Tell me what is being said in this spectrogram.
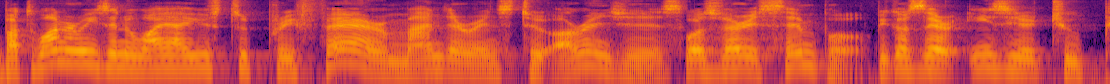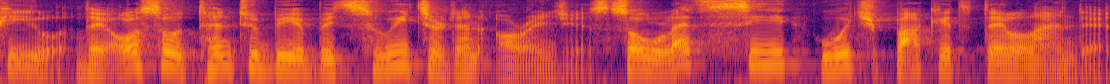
But one reason why I used to prefer mandarins to oranges was very simple, because they're easier to peel. They also tend to be a bit sweeter than oranges. So let's see which bucket they land in.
